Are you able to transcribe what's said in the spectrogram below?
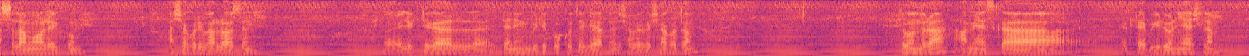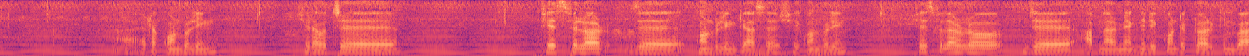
আসসালামু আলাইকুম। আশা করি ভালো আছেন। ইলেকট্রিক্যাল ট্রেনিং বিডি পক্ষ থেকে আপনাদের সবাইকে স্বাগতম। তো বন্ধুরা, আমি আজকে একটা ভিডিও নিয়ে আসলাম। একটা কন্ট্রোলিং সেটা হচ্ছে ফেস ফেলার যে কন্ট্রোলিংটি আছে, সেই কন্ট্রোলিং ফেস ফেলার হলো যে আপনার ম্যাগনেটিক কন্ট্রাক্টর কিংবা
